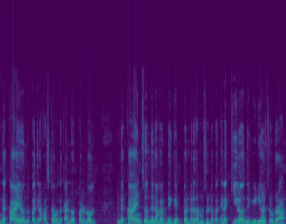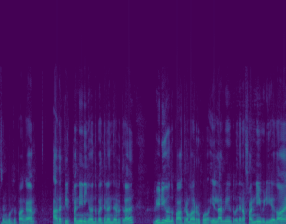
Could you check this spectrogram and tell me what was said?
இந்த காயின் வந்து பார்த்தீங்கன்னா ஃபஸ்ட்டு வந்து கன்வெர்ட் பண்ணணும். இந்த காயின்ஸ் வந்து நம்ம எப்படி கெட் பண்ணுறது அப்படின்னு சொல்லிட்டு பார்த்தீங்கன்னா கீழே வந்து வீடியோன்னு சொல்லிட்டு ஒரு ஆப்ஷன் கொடுத்துருப்பாங்க. அதை கிளிக் பண்ணி நீங்கள் வந்து பார்த்தீங்கன்னா இந்த இடத்துல வீடியோ வந்து பார்க்குற மாதிரி இருக்கும். எல்லாமே வந்து பார்த்தீங்கன்னா ஃபன்னி வீடியோ தான்.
